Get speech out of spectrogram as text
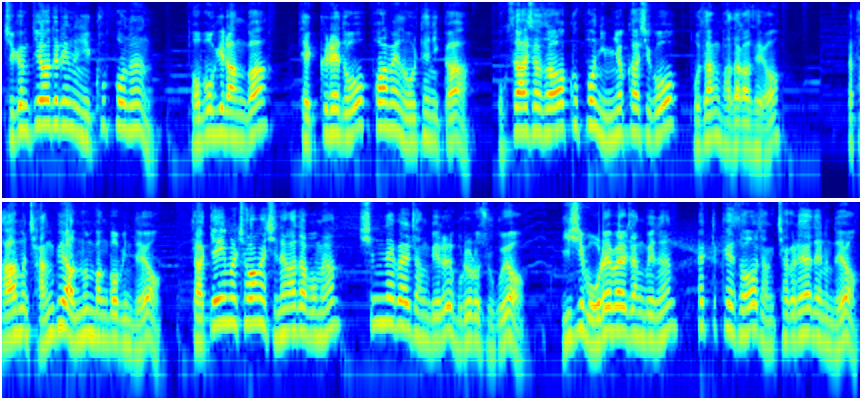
지금 띄워드리는 이 쿠폰은 더보기란과 댓글에도 포함해 놓을 테니까 복사하셔서 쿠폰 입력하시고 보상 받아가세요. 자, 다음은 장비 얻는 방법인데요. 자, 게임을 처음에 진행하다 보면 10레벨 장비를 무료로 주고요. 25레벨 장비는 획득해서 장착을 해야 되는데요.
